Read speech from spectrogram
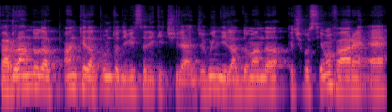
parlando dal, anche dal punto di vista di chi ci legge. Quindi la domanda che ci possiamo fare è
